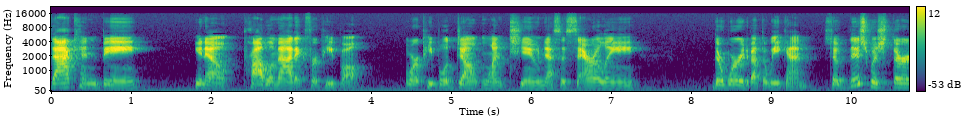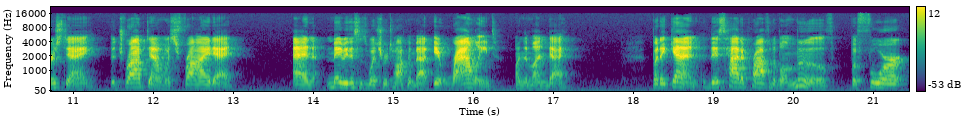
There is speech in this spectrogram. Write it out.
That can be, you know, problematic for people or people don't want to necessarily, they're worried about the weekend. So this was Thursday. The drop down was Friday and maybe this is what you're talking about. It rallied on the Monday. But again, this had a profitable move before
